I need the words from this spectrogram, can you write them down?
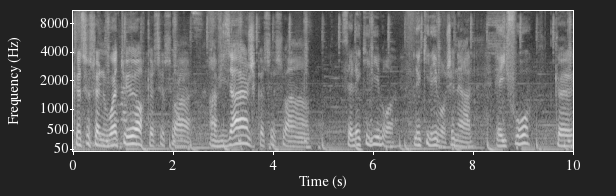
Que ce soit une voiture, que ce soit un visage, que ce soit un... C'est l'équilibre, l'équilibre général. Et il faut que,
